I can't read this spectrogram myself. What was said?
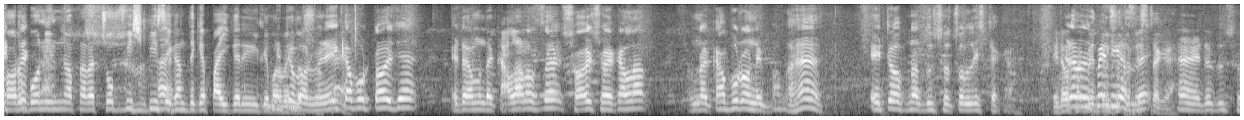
সর্বনিম্ন আপনারা চব্বিশ পিস এখান থেকে পাইকারি নিতে পারবেন এই হ্যাঁ? কাপড়টা হয় যে এটা আমাদের কালার আছে ছয় ছয় কালার। আপনার কাপড় অনেক ভালো হ্যাঁ? এটা আপনার দুশো চল্লিশ টাকা। এটাও এটার থাকবে মধ্যে পেটি আছে। হ্যাঁ এটা দুশো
